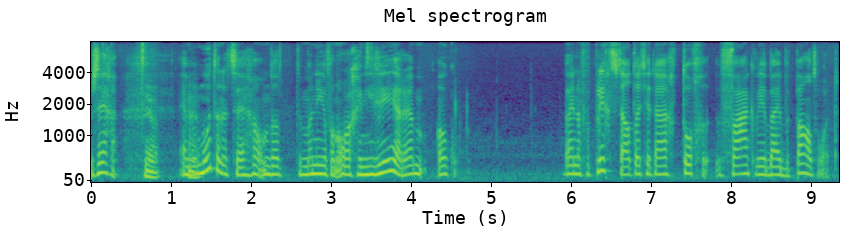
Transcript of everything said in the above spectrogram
zeggen. Ja. En we moeten het zeggen omdat de manier van organiseren ook bijna verplicht stelt dat je daar toch vaak weer bij bepaald wordt.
